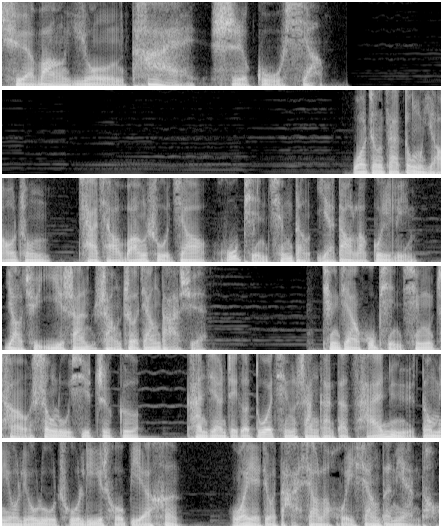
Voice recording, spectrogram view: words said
却望永泰是故乡。我正在动摇中，恰巧王树娇、胡品清等也到了桂林，要去宜山上浙江大学。听见胡品清唱《圣露西之歌》，看见这个多情善感的才女都没有流露出离愁别恨，我也就打消了回乡的念头。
